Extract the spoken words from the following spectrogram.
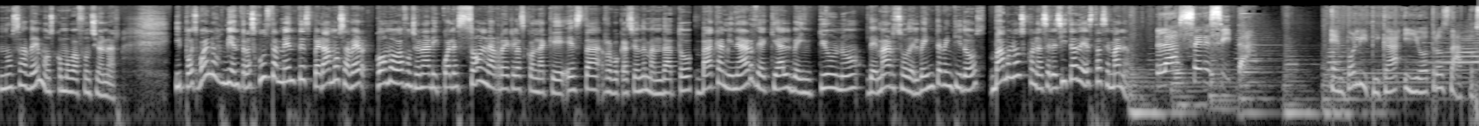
no sabemos cómo va a funcionar. Y pues bueno, mientras justamente esperamos a ver cómo va a funcionar y cuáles son las reglas con las que esta revocación de mandato va a caminar de aquí al 21 de marzo del 2022, vámonos con la cerecita de esta semana. La cerecita. En política y otros datos.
